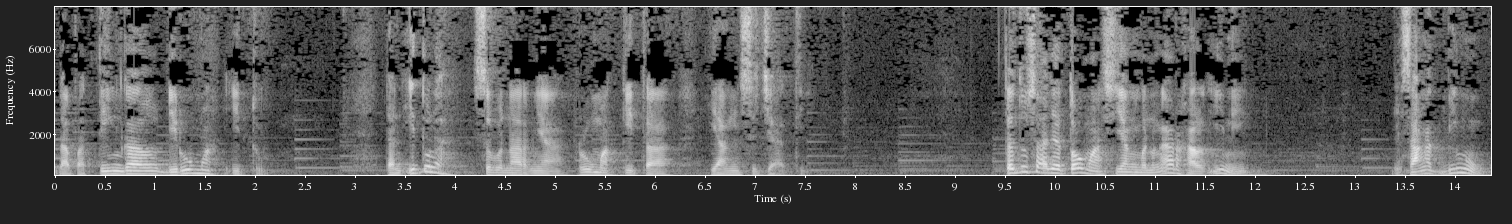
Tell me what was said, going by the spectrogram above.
dapat tinggal di rumah itu. Dan itulah sebenarnya rumah kita yang sejati. Tentu saja Thomas yang mendengar hal ini dia sangat bingung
